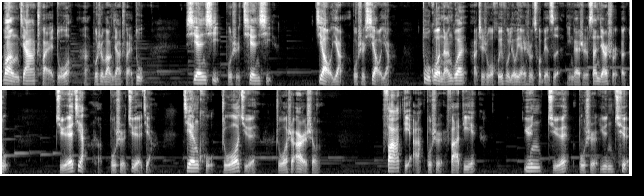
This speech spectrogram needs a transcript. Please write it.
妄加揣度。啊，不是妄加揣度，纤细不是纤细，教样不是笑样，渡过难关啊，这是我回复留言时错别字，应该是三点水的渡。倔强啊，不是倔强，艰苦卓绝，卓是二声。发嗲不是发爹，晕厥不是晕厥，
